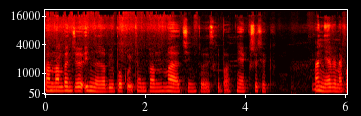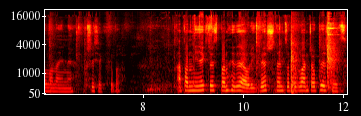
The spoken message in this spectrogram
Pan nam będzie inny robił pokój. Ten pan Marcin to jest chyba. Nie, Krzysiek. A nie wiem jak on ma na imię. Krzysiek chyba. A pan Mirek to jest pan hydraulik, wiesz? Ten co podłączał prysznic.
